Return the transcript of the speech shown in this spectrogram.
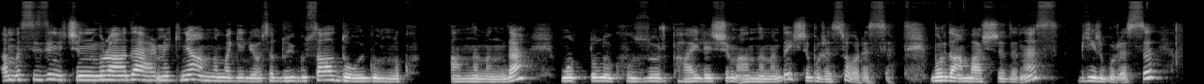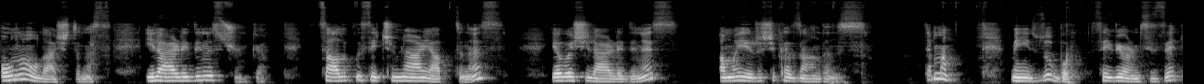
ama sizin için murada ermek ne anlama geliyorsa duygusal doygunluk anlamında, mutluluk, huzur, paylaşım anlamında işte burası orası. Buradan başladınız. Bir burası. Ona ulaştınız. İlerlediniz çünkü. Sağlıklı seçimler yaptınız. Yavaş ilerlediniz ama yarışı kazandınız. Tamam. Mevzu bu. Seviyorum sizi.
